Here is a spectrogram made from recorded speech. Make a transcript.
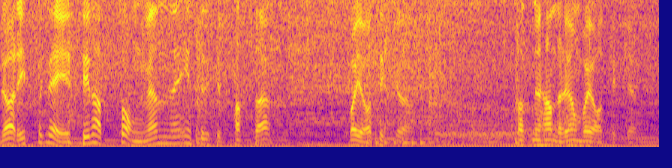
Svinbra riff och grejer. Synd att sången inte riktigt passar vad jag tycker. Fast nu handlar det om vad jag tycker.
